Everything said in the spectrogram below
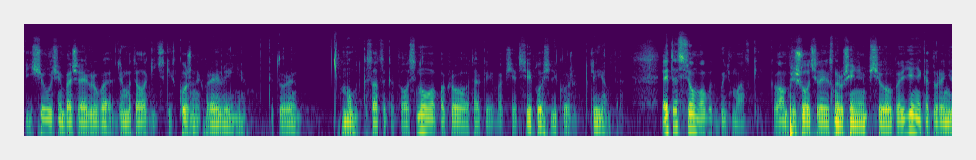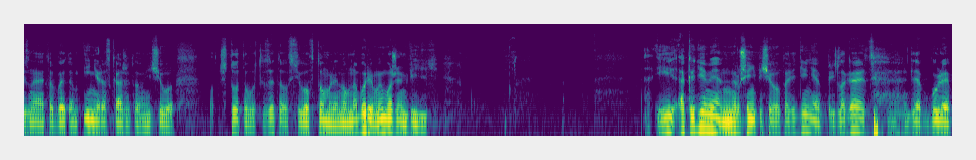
еще очень большая группа дерматологических кожных проявлений, которые могут касаться как волосяного покрова, так и вообще всей площади кожи клиента. Это все могут быть маски. К вам пришел человек с нарушением пищевого поведения, который не знает об этом и не расскажет вам ничего. Что-то вот из этого всего в том или ином наборе мы можем видеть. И Академия нарушений пищевого поведения предлагает э, для более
